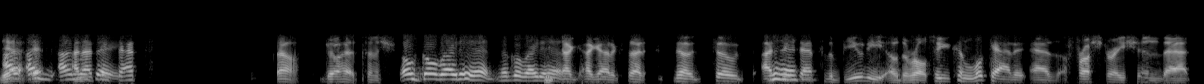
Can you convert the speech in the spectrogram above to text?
yeah, I, I, I and I say, think that's. Oh, go ahead, finish. Oh, go right ahead. No, go right ahead. I, I got excited. No, so I think that's the beauty of the role. So you can look at it as a frustration that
